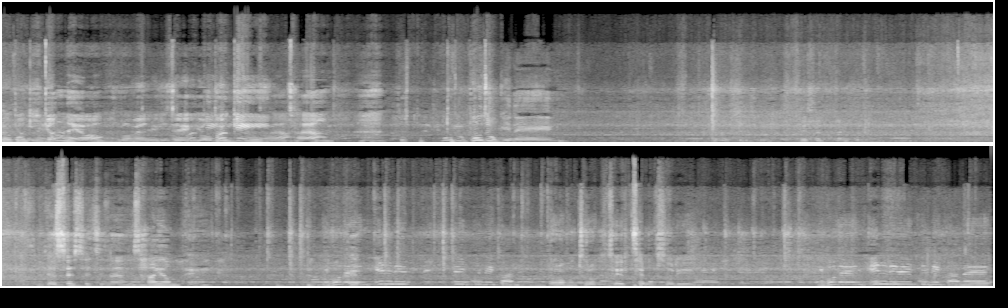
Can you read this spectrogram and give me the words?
결국 이겼네요. 그러면 이제 8게임 차야? 독- 독보적이네. SSG는 4연패. 이번엔 1, 2, 1팀이 간 여러분 들어보세요, 제 목소리. 이번엔 1, 2팀이 간의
